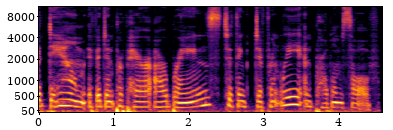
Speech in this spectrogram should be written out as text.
But damn, if it didn't prepare our brains to think differently and problem solve.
